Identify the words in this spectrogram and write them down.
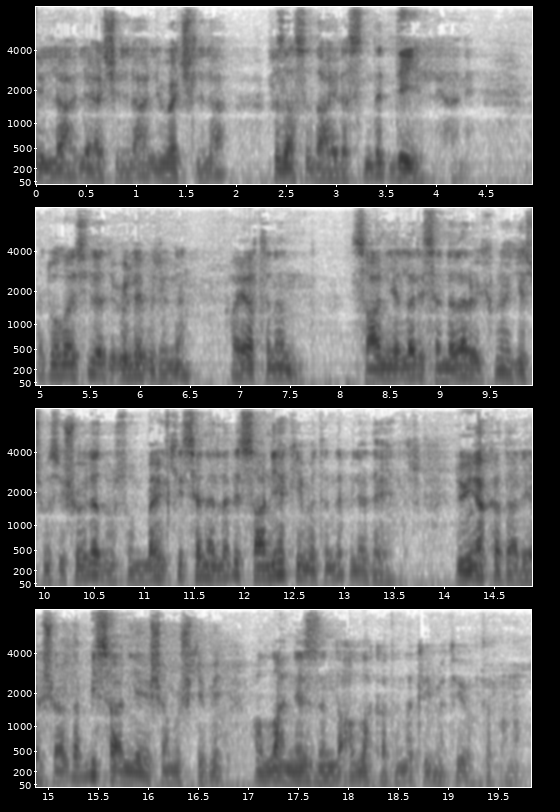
lillah, leeşillah, liveçillah rızası dairesinde değil yani. Dolayısıyla da öyle birinin hayatının saniyeleri seneler hükmüne geçmesi şöyle dursun. Belki seneleri saniye kıymetinde bile değildir. Dünya kadar yaşar da bir saniye yaşamış gibi Allah nezdinde, Allah katında kıymeti yoktur onun.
